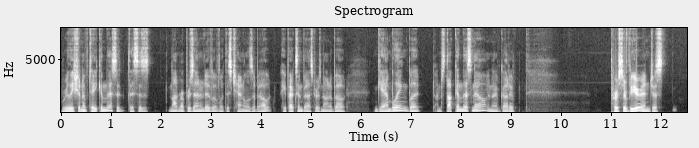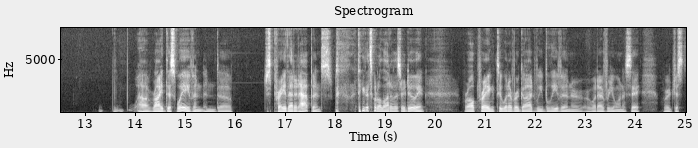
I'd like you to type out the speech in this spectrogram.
really shouldn't have taken this. It, this is not representative of what this channel is about. Apex Investor is not about gambling, but I'm stuck in this now and I've got to persevere and just uh, ride this wave and, and uh, just pray that it happens. I think that's what a lot of us are doing. We're all praying to whatever God we believe in or, or whatever you want to say. We're just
